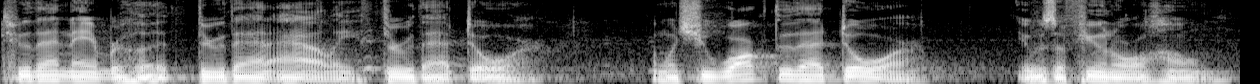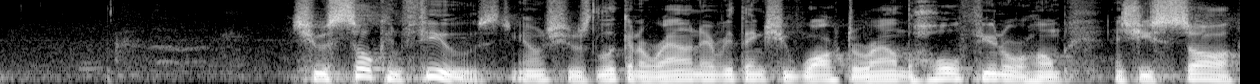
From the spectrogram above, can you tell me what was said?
to that neighborhood, through that alley, through that door. And when she walked through that door, it was a funeral home she was so confused. You know, she was looking around everything. She walked around the whole funeral home and she saw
